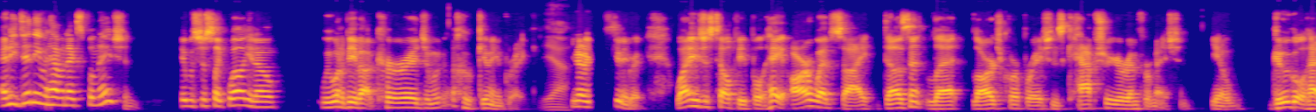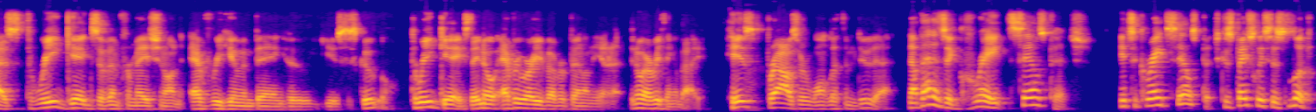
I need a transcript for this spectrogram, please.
And he didn't even have an explanation it was just like, well, you know, we want to be about courage and we, oh, give me a break. Yeah. You know, give me a break. Why don't you just tell people, hey, our website doesn't let large corporations capture your information. You know, Google has three gigs of information on every human being who uses Google. Three gigs. They know everywhere you've ever been on the internet. They know everything about you. His browser won't let them do that. Now that is a great sales pitch. It's a great sales pitch because basically says, look,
